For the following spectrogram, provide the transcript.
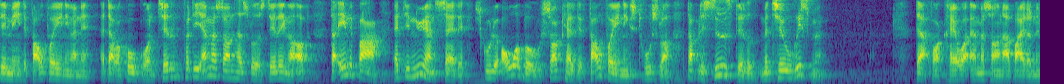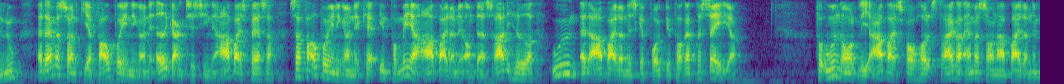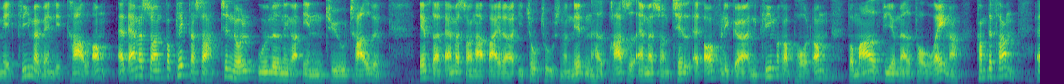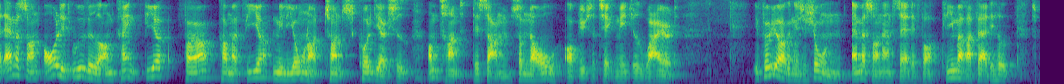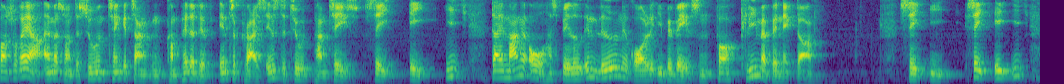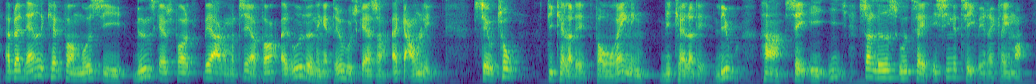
Det mente fagforeningerne, at der var god grund til, fordi Amazon havde slået stillinger op, der indebar, at de nyansatte skulle overvåge såkaldte fagforeningstrusler, der blev sidestillet med terrorisme. Derfor kræver Amazon-arbejderne nu, at Amazon giver fagforeningerne adgang til sine arbejdspladser, så fagforeningerne kan informere arbejderne om deres rettigheder, uden at arbejderne skal frygte for repressalier. For uden ordentlige arbejdsforhold strækker Amazon-arbejderne med et klimavenligt krav om, at Amazon forpligter sig til nul udledninger inden 2030. Efter at Amazon-arbejdere i 2019 havde presset Amazon til at offentliggøre en klimarapport om, hvor meget firmaet forurener, kom det frem, at Amazon årligt udleder omkring 44,4 millioner tons koldioxid, omtrent det samme som Norge, oplyser techmediet Wired. Ifølge organisationen Amazon Ansatte for Klimaretfærdighed sponsorerer Amazon desuden tænketanken Competitive Enterprise Institute CEI, der i mange år har spillet en ledende rolle i bevægelsen for klimabenægtere. CEI CEI er blandt andet kendt for at modsige videnskabsfolk ved at argumentere for, at udledning af drivhusgasser er gavnlig. CO2, de kalder det forurening, vi kalder det liv, har CEI således udtalt i sine tv-reklamer.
